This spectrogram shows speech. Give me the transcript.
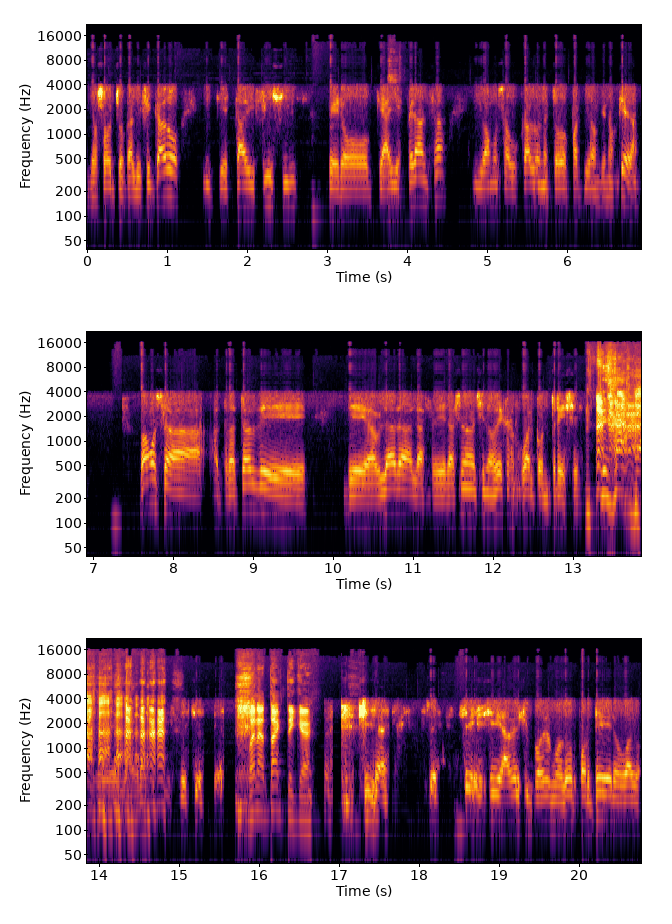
los ocho calificados y que está difícil, pero que hay esperanza y vamos a buscarlo en estos dos partidos que nos quedan. Vamos a, a tratar de, de hablar a la federación a ver si nos dejan jugar con 13. Buena táctica. Sí, sí, a ver si podemos, dos porteros o algo.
